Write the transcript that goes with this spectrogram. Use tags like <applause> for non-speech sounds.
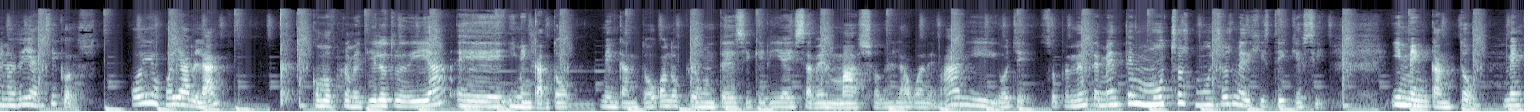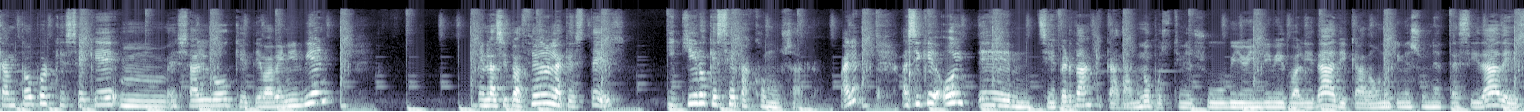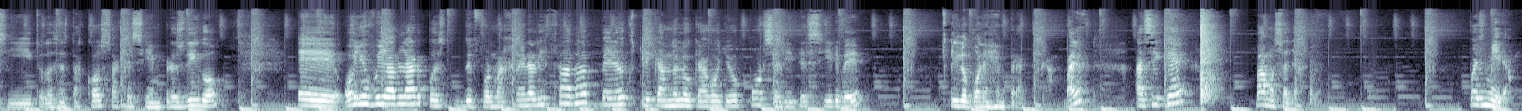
Buenos días chicos. Hoy os voy a hablar, como os prometí el otro día, eh, y me encantó. Me encantó cuando os pregunté si queríais saber más sobre el agua de mar y oye, sorprendentemente muchos, muchos me dijisteis que sí. Y me encantó, me encantó porque sé que mm, es algo que te va a venir bien en la situación en la que estés y quiero que sepas cómo usarlo. ¿Vale? Así que hoy, eh, si es verdad que cada uno pues tiene su bioindividualidad y cada uno tiene sus necesidades y todas estas cosas que siempre os digo, eh, hoy os voy a hablar pues de forma generalizada, pero explicando lo que hago yo por si a te sirve y lo pones en práctica, ¿vale? Así que vamos allá. Pues mira,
